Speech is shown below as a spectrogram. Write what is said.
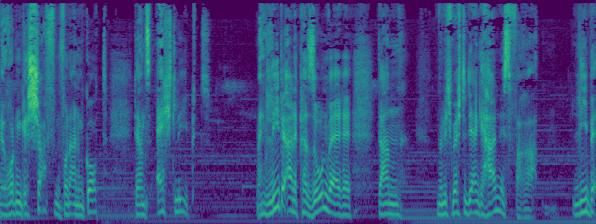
Wir wurden geschaffen von einem Gott, der uns echt liebt. Wenn Liebe eine Person wäre, dann, nun, ich möchte dir ein Geheimnis verraten. Liebe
